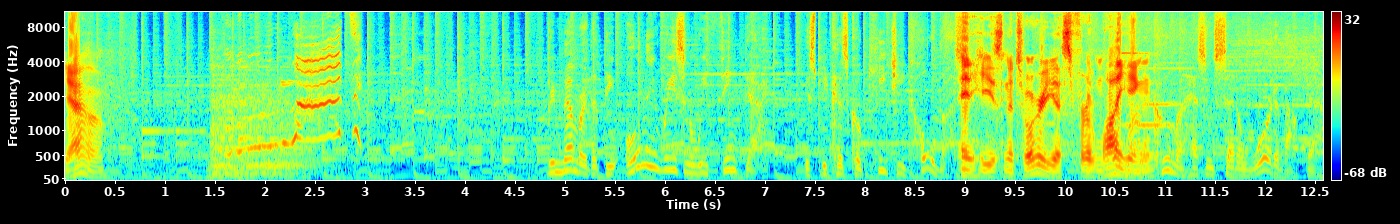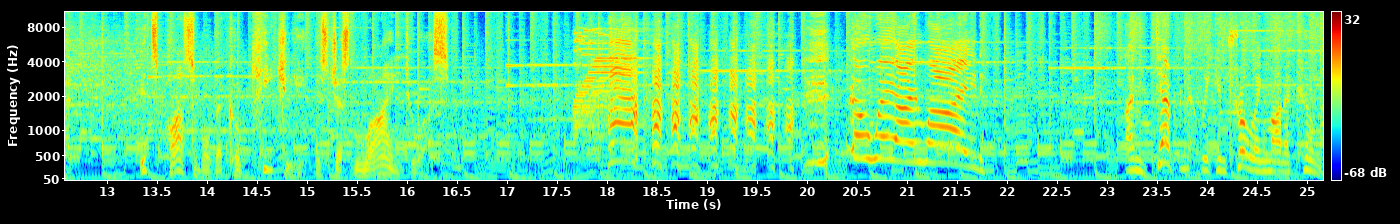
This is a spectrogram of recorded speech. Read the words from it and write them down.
Yeah. What? Remember that the only reason we think that is because Kokichi told us. And he's notorious for lying. Monokuma hasn't said a word about that. It's possible that Kokichi is just lying to us. No way I lied! I'm definitely controlling Monokuma.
